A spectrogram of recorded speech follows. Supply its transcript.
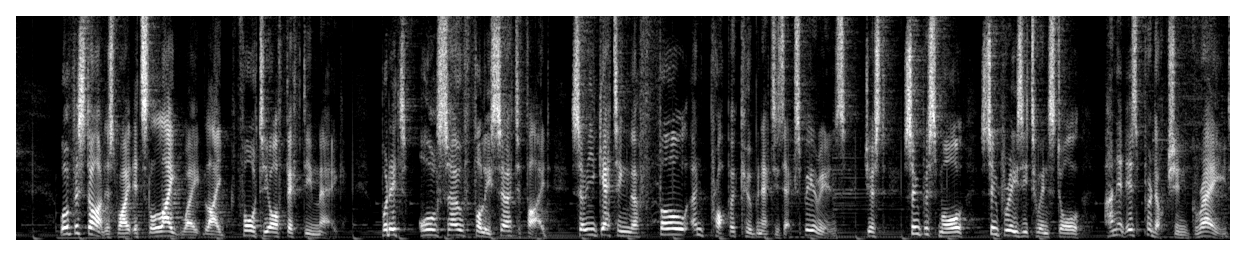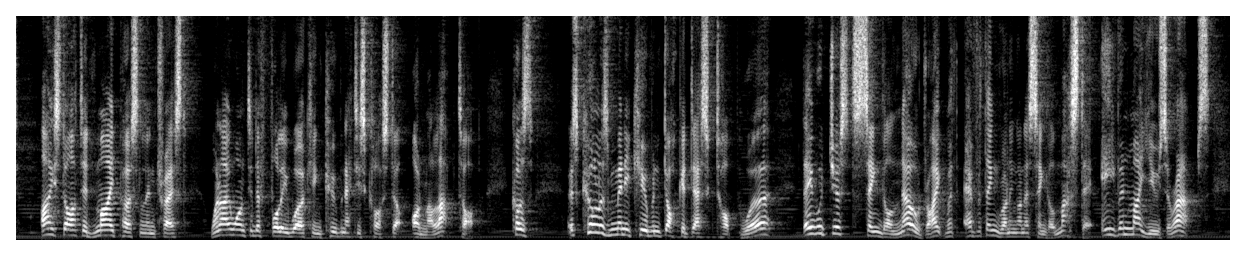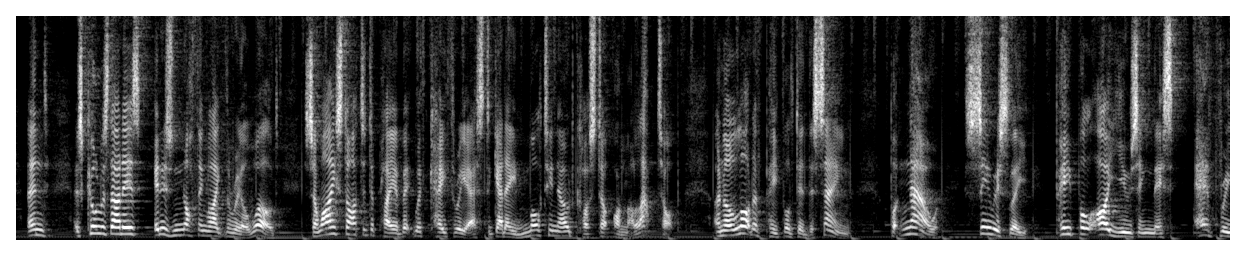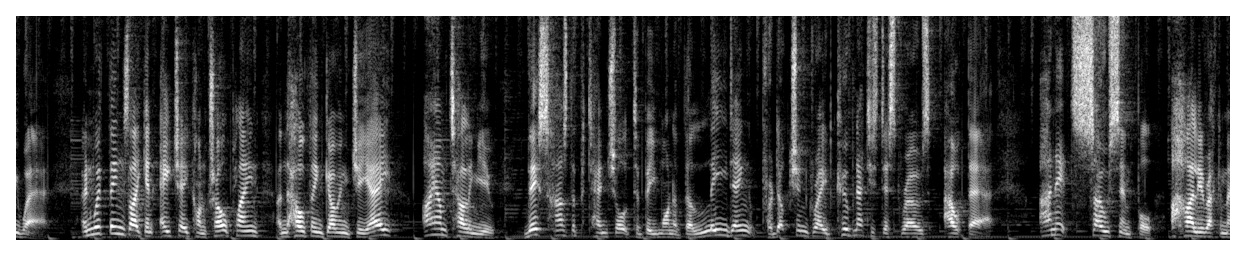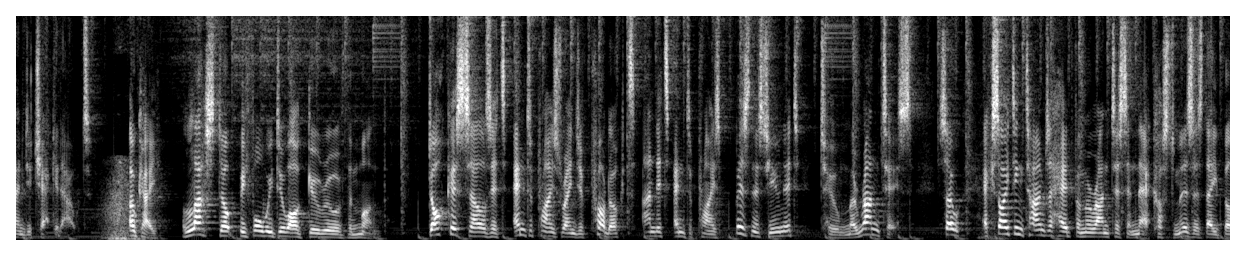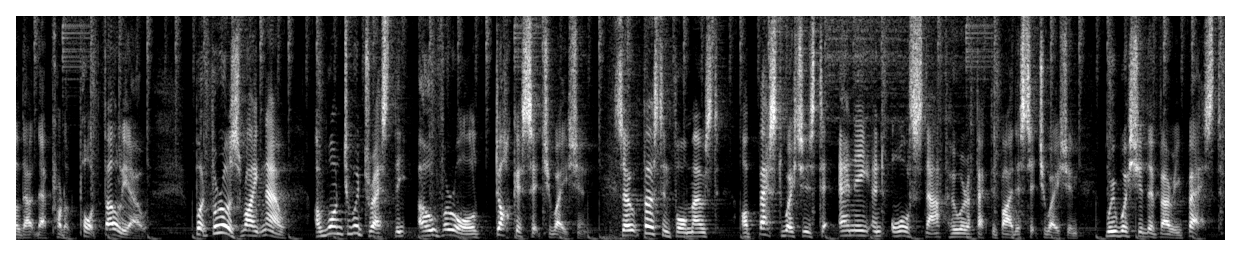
Well, for starters, right, it's lightweight, like 40 or 50 meg, but it's also fully certified, so you're getting the full and proper Kubernetes experience. Just super small, super easy to install, and it is production grade. I started my personal interest when I wanted a fully working Kubernetes cluster on my laptop, because as cool as Minikube and Docker Desktop were, they were just single node, right, with everything running on a single master, even my user apps. And as cool as that is, it is nothing like the real world. So I started to play a bit with K3S to get a multi-node cluster on my laptop, and a lot of people did the same. But now, seriously, people are using this everywhere. And with things like an HA control plane and the whole thing going GA, I am telling you, this has the potential to be one of the leading production grade Kubernetes distros out there. And it's so simple, I highly recommend you check it out. Okay, last up before we do our guru of the month. Docker sells its enterprise range of products and its enterprise business unit to Mirantis. So exciting times ahead for Mirantis and their customers as they build out their product portfolio. But for us right now, I want to address the overall Docker situation. So first and foremost, our best wishes to any and all staff who are affected by this situation. We wish you the very best.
